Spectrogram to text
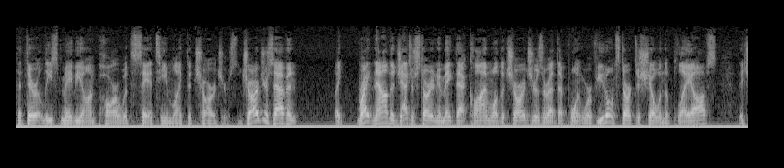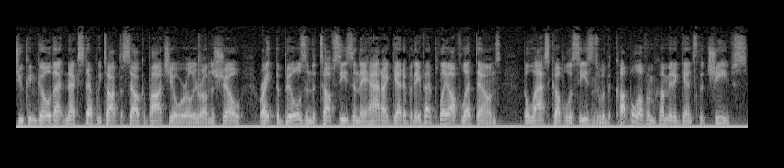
that they're at least maybe on par with, say, a team like the Chargers? The Chargers haven't, like, right now, the Jags are starting to make that climb while the Chargers are at that point where if you don't start to show in the playoffs that you can go that next step, we talked to Sal Capaccio earlier on the show, right? The Bills and the tough season they had, I get it, but they've had playoff letdowns the last couple of seasons with a couple of them coming against the Chiefs.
